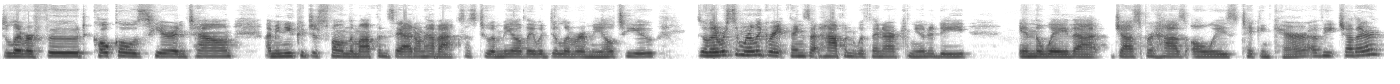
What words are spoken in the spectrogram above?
deliver food. Coco's here in town. I mean you could just phone them up and say i don't have access to a meal. They would deliver a meal to you. So there were some really great things that happened within our community in the way that jasper has always taken care of each other.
